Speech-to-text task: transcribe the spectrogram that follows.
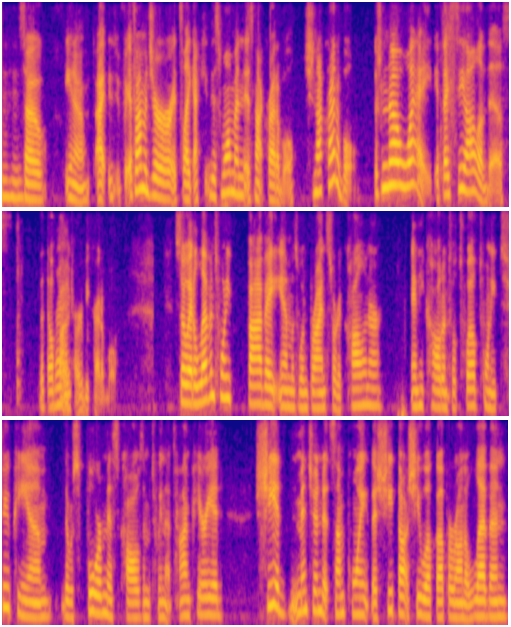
mm-hmm. so, you know, I if, I'm a juror, it's like I, this woman is not credible. She's not credible. There's no way if they see all of this that they'll Right. find her to be credible. So at 11:25 a.m. was when Brian started calling her, and he called until 12:22 p.m. There was four missed calls in between that time period. She had mentioned at some point that she thought she woke up around 11,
